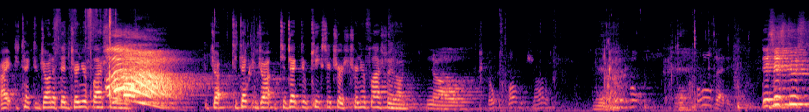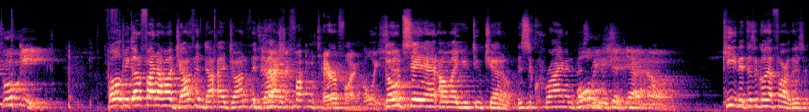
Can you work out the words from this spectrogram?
all right, Detective Jonathan, turn your flashlight ah! on. Jo- Detective jo- Detective Keekster Church, turn your flashlight on. No. Don't call Jonathan. Look how cool that is. This is too spooky. Well, we gotta find out how Jonathan di- uh, Jonathan This is died. actually fucking terrifying. Holy shit. Don't say that on my YouTube channel. This is a crime investigation. Holy shit, yeah, no. Keaton, it doesn't go that far. There's a.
